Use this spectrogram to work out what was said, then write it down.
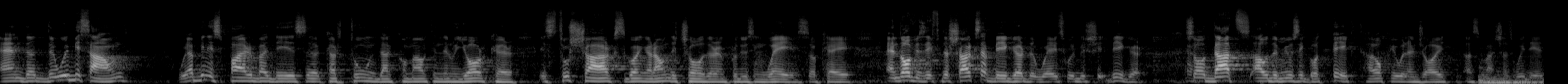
And uh, there will be sound. We have been inspired by this uh, cartoon that come out in the New Yorker. It's two sharks going around each other and producing waves, okay? And obviously, if the sharks are bigger, the waves will be bigger. So that's how the music got picked. I hope you will enjoy it as much as we did.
